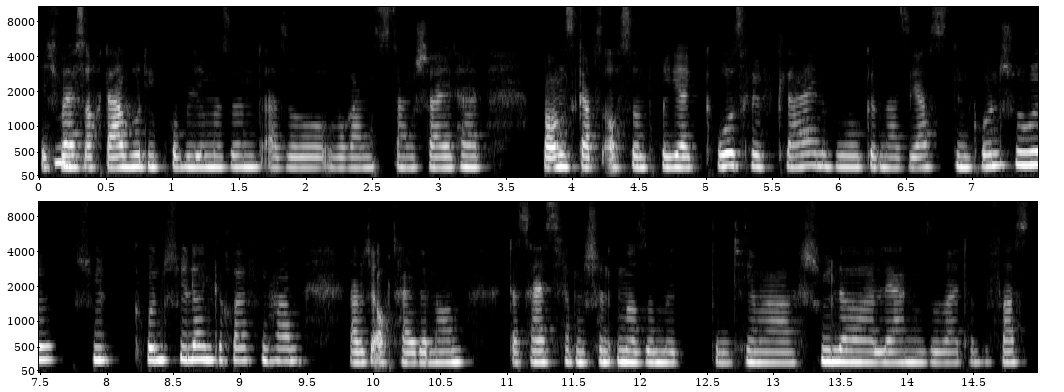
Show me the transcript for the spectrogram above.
Ich weiß Hm. auch da, wo die Probleme sind, also woran es dann scheitert. Bei uns gab es auch so ein Projekt Großhilf Klein, wo Gymnasiasten Grundschul Schül Grundschülern geholfen haben. Da habe ich auch teilgenommen. Das heißt, ich habe mich schon immer so mit dem Thema Schüler, Lernen und so weiter befasst.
